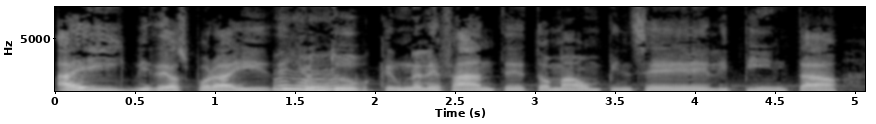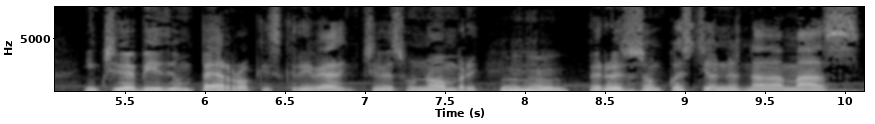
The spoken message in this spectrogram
Hay videos por ahí de. YouTube que un elefante toma un pincel y pinta, inclusive vi de un perro que escribe inclusive su nombre, pero eso son cuestiones nada más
